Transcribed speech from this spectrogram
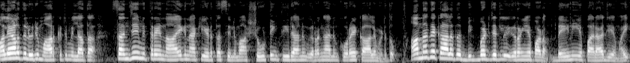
മലയാളത്തിൽ ഒരു മാർക്കറ്റും ഇല്ലാത്ത സഞ്ജയ് മിത്രയെ നായകനാക്കി എടുത്ത സിനിമ ഷൂട്ടിംഗ് തീരാനും ഇറങ്ങാനും കുറേ കാലമെടുത്തു. അന്നത്തെ കാലത്ത് ബിഗ് ബഡ്ജറ്റിൽ ഇറങ്ങിയ പടം ദയനീയ പരാജയമായി.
